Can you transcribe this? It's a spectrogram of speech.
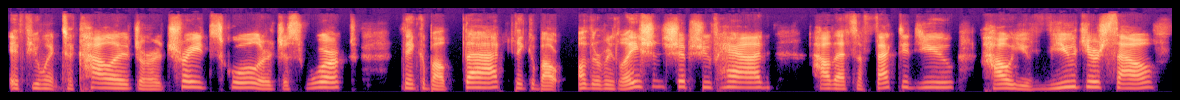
if you went to college or a trade school or just worked, think about that. Think about other relationships you've had, how that's affected you, how you viewed yourself.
